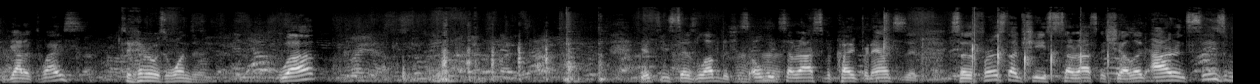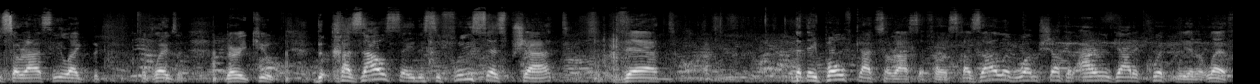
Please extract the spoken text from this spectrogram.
She got it twice. To him, it was a wonder. What? Yitzi says love She's only uh-huh. Saras if a pronounces it. So the first time she's Saras Kashelag, Aaron sees him Saras, he like the, proclaims it. Very cute. The Chazal say, the Sifri says Pshat, that that they both got Saras at first. Chazal have one Pshat and Aaron got it quickly and it left.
